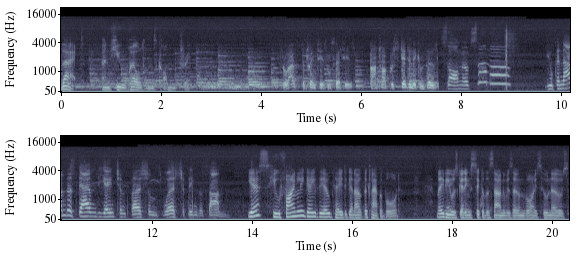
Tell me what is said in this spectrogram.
That, and Huw Wheldon's commentary. Throughout the 20s and 30s, Bartok was steadily composing. Song of Summer! You can understand the ancient Persians worshipping the sun. Yes, Hugh finally gave the okay to get out the clapperboard. Maybe he was getting sick of the sound of his own voice, who knows.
